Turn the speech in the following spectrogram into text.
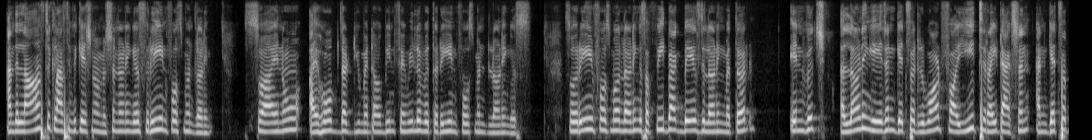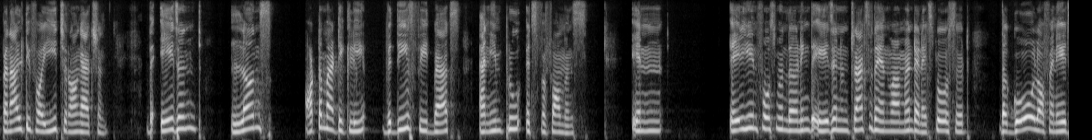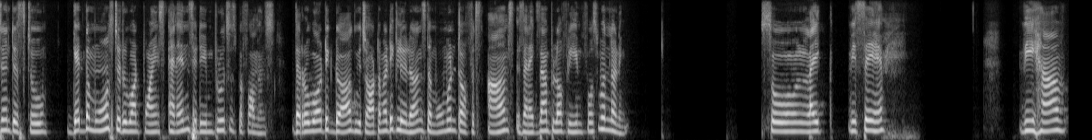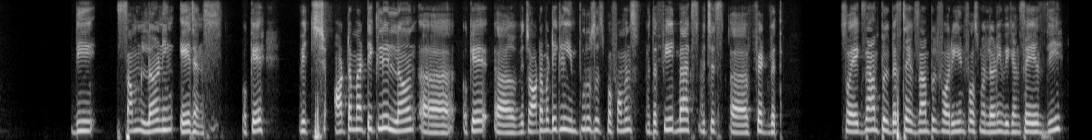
And the last classification of machine learning is reinforcement learning. So I know, I hope that you might have been familiar with reinforcement learning is. So reinforcement learning is a feedback based learning method in which a learning agent gets a reward for each right action and gets a penalty for each wrong action. The agent learns automatically with these feedbacks and improve its performance. In reinforcement learning, the agent interacts with the environment and explores it. The goal of an agent is to get the most reward points and hence it improves its performance. The robotic dog which automatically learns the movement of its arms is an example of reinforcement learning. So like we say, we have the some learning agents, okay, which automatically learn, uh, okay, uh, which automatically improves its performance with the feedbacks which is uh, fed with. So example, best example for reinforcement learning we can say is the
